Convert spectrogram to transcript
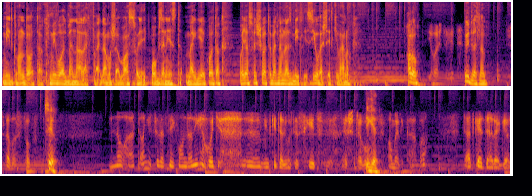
mit gondoltak. Mi volt benne a legfájdalmasabb az, hogy egy popzenészt meggyilkoltak, vagy az, hogy soha többet nem lesz Beatles. Jó estét kívánok! Halló! Jó estét! Üdvözlöm! Szevasztok! Szia! No, hát annyit szeretnék mondani, hogy mint kiderült, ez hétfő este volt Igen. Amerikában. Tehát kedden reggel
